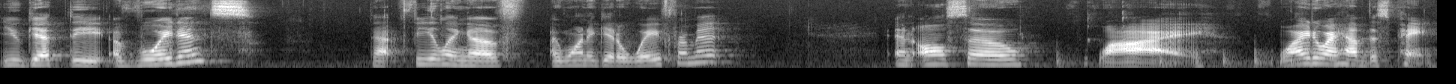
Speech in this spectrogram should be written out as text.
you get the avoidance, that feeling of I want to get away from it, and also why? Why do I have this pain?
